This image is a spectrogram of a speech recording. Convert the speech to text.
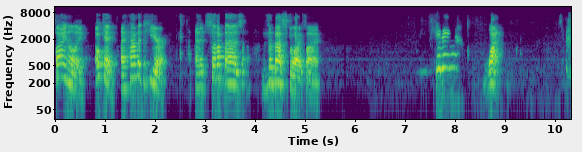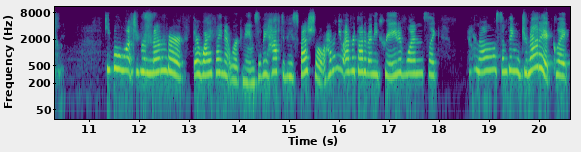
Finally, okay, I have it here, and it's set up as the best Wi-Fi. Are you kidding? What? People want to remember their Wi-Fi network name, so they have to be special. Haven't you ever thought of any creative ones? Like, I don't know, something dramatic, like,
